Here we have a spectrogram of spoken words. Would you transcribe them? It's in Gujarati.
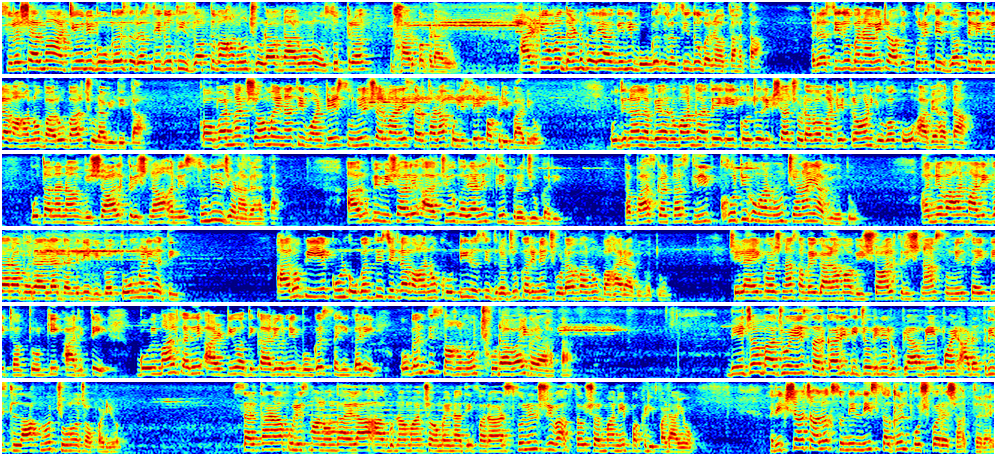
સુરત શહેરમાં આરટીઓની બોગસ રસીદોથી જપ્ત વાહનો છોડાવનારોનો સૂત્રધાર પકડાયો. આરટીઓમાં દંડ ભર્યા અંગેની બોગસ રસીદો બનાવતા હતા. રસીદો બનાવી ટ્રાફિક પોલીસે જપ્ત લીધેલા વાહનો બારોબાર છોડાવી દીધા. કૌભાંડમાં છ મહિનાથી વોન્ટેડ સુનિલ શર્માને સરથાણા પોલીસે પકડી પાડ્યો. ઉધના લંબે હનુમાન ખાતે એક ઓટો રિક્ષા છોડાવવા માટે ત્રણ યુવકો આવ્યા હતા. પોતાના નામ વિશાલ ક્રિષ્ના અને સુનિલ જણાવ્યા હતા. આરોપી વિશાલે આચીઓ ભર્યાની સ્લીપ રજૂ કરી. તપાસ કરતાં સ્લીપ ખોટી હોવાનું જણાઈ આવ્યું હતું. અન્ય વાહન માલિક દ્વારા ભરાયેલા દંડની વિગતો મળી હતી. આરોપીએ કુલ ઓગણત્રીસ જેટલા વાહનો ખોટી રસીદ રજૂ કરીને છોડાવવાનું બહાર આવ્યું હતું. છેલ્લા એક વર્ષના સમયગાળામાં વિશાલ, કૃષ્ણા, સુનિલ સહિતની ઠગ ટોળકી આ રીતે ગોલમાલ કરી આરટીઓ અધિકારીઓની બોગસ સહી કરી ઓગણત્રીસ વાહનો છોડાવાઈ ગયા હતા. ભેજા બાજુએ સરકારી તિજોરીને રૂપિયા બે પોઈન્ટ આડત્રીસ લાખનો ચૂનો ચોપડ્યો. સરથાણા પોલીસમાં નોંધાયેલા આ ગુનામાં છ મહિનાથી ફરાર સુનિલ શ્રીવાસ્તવ શર્માને પકડી પડાયો. રિક્ષા ચાલક સુનિલની સઘન પૂછપરછ હાથ ધરાઈ.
